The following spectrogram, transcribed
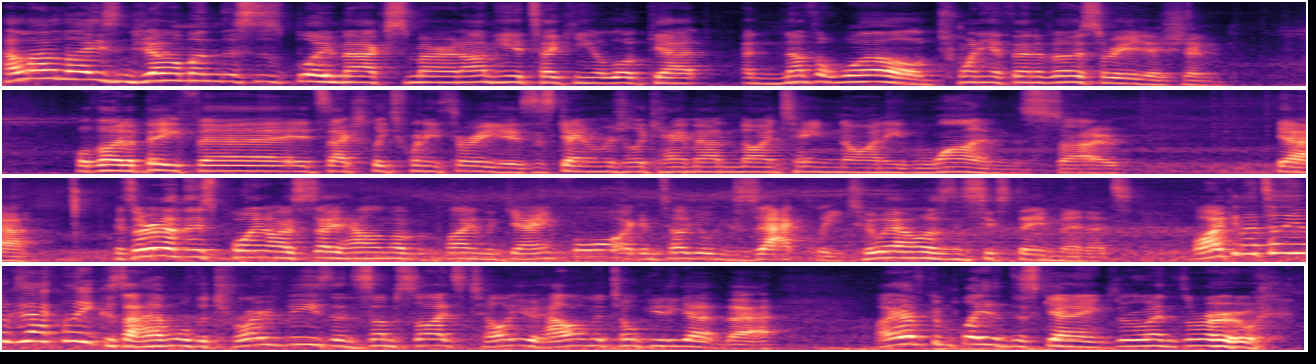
Hello ladies and gentlemen, this is Blue Maxima and I'm here taking a look at Another World 20th Anniversary Edition. Although to be fair, it's actually 23 years. This game originally came out in 1991, so... Yeah. It's around this point I say how long I've been playing the game for. I can tell you exactly. 2 hours and 16 minutes. Why can I tell you exactly? Because I have all the trophies and some sites tell you how long it took you to get there. I have completed this game through and through.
